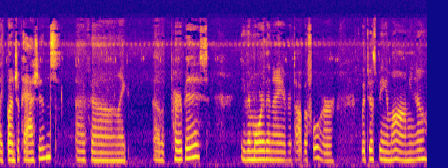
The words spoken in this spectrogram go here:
like bunch of passions. I found like a purpose even more than I ever thought before with just being a mom, you know?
